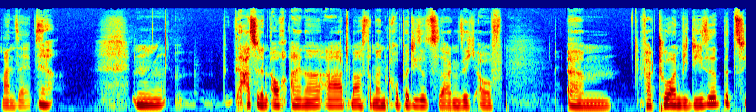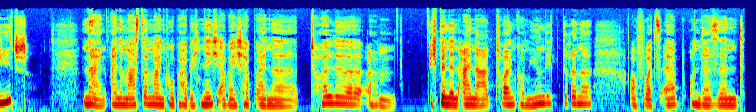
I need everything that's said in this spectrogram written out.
man selbst. Ja. Mm, hast du denn auch eine Art Mastermind-Gruppe, die sozusagen sich auf ähm, Faktoren wie diese bezieht? Nein, eine Mastermind-Gruppe habe ich nicht, aber ich habe eine tolle, ähm, ich bin in einer tollen Community drinne auf WhatsApp und da sind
